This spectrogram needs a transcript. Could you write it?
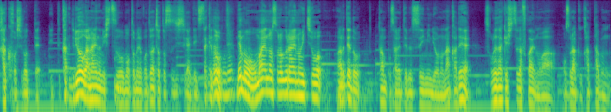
確保しろって言ってか量がないのに質を求めることはちょっと筋違いって言ってたけどでもお前のそのぐらいの一応ある程度担保されてる睡眠量の中でそれだけ質が深いのはおそらくか多分、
